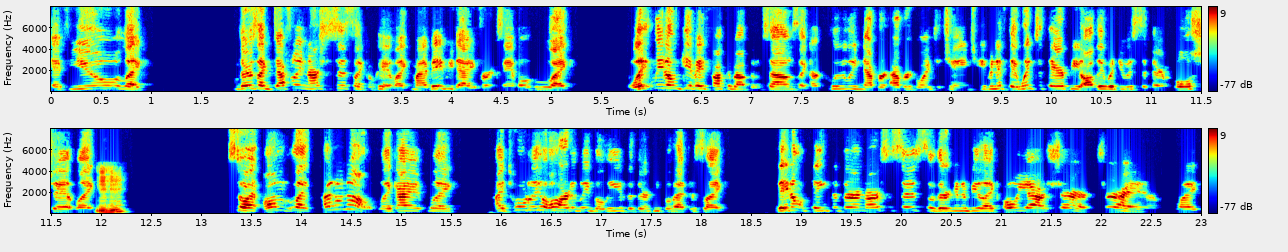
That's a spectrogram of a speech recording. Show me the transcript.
if you like there's like definitely narcissists like okay like my baby daddy for example who like blatantly don't give a fuck about themselves like are clearly never ever going to change even if they went to therapy all they would do is sit there and bullshit like mm-hmm. so i um like i don't know like i like i totally wholeheartedly believe that there are people that just like they don't think that they're a narcissist so they're gonna be like oh yeah sure sure i am like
